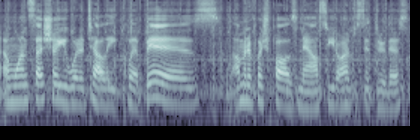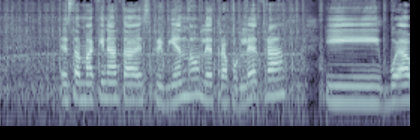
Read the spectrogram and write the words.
And once I show you what a tally clip is, I'm going to push pause now so you don't have to sit through this. Esta máquina está escribiendo letra por letra y voy a,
